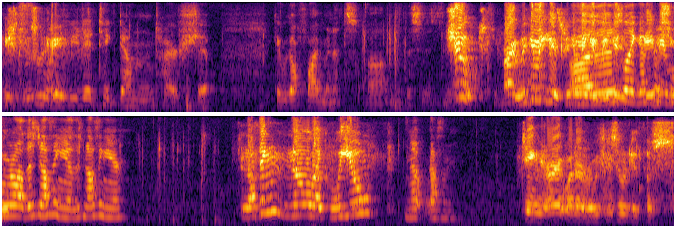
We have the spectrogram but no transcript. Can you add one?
You True, wait. he did take down an entire ship. Okay, we got five minutes. Um, this is Shoot! Alright, we can make this. We can Uh, make it. We there's can, like a fishing we'll- rod. There's nothing here. There's nothing here. Nothing? No, like wheel? Nope, nothing. Dang it, alright, whatever, we can still do this.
